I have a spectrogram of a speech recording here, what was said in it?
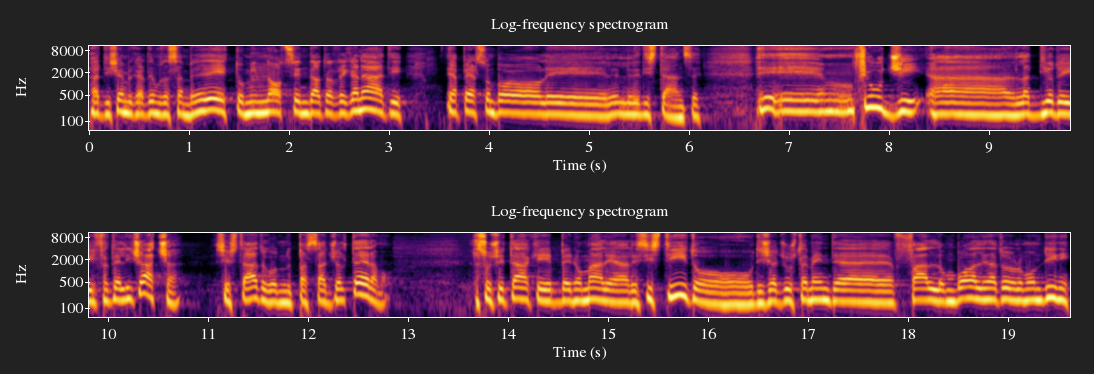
a dicembre Cardella è venuto a San Benedetto, Minnozzi è andato a Recanati, e ha perso un po' le, le, le distanze. E, um, Fiuggi, uh, l'addio dei fratelli Ciaccia, c'è stato con il passaggio al Teramo. La società che bene o male ha resistito, dice giustamente eh, Fallo, un buon allenatore Mondini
